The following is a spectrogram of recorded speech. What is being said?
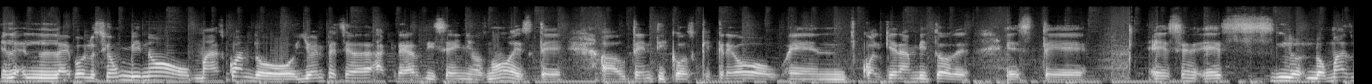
la evolución vino más cuando yo empecé a crear diseños, ¿no? Este, auténticos que creo en cualquier ámbito de, este, es, es lo más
